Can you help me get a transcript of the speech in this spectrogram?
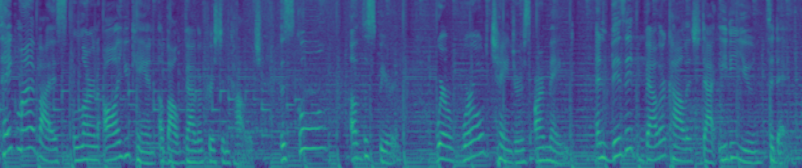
Take my advice, learn all you can about Valor Christian College, the school of the Spirit, where world changers are made. And visit valorcollege.edu today.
